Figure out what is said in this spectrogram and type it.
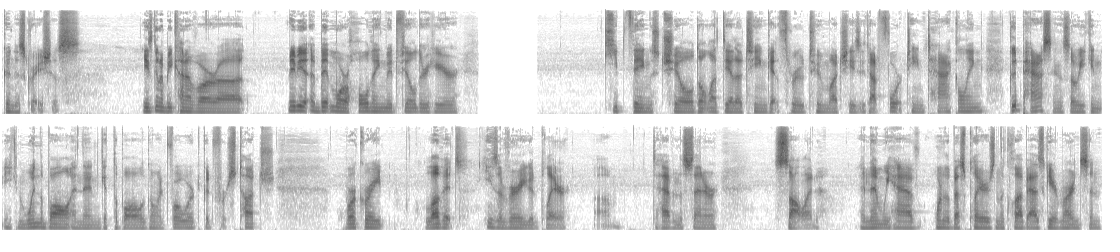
Goodness gracious. He's going to be kind of our, uh, maybe a bit more holding midfielder here. Keep things chill. Don't let the other team get through too much. He's got 14 tackling, good passing, so he can he can win the ball and then get the ball going forward. Good first touch, work rate, Love it. He's a very good player um, to have in the center. Solid. And then we have one of the best players in the club, Asgeir Martinson.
